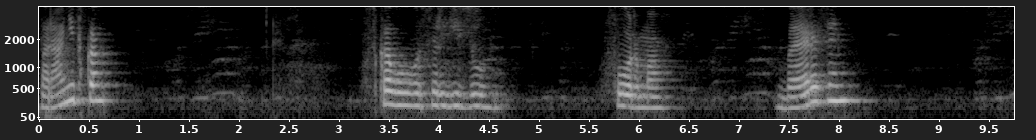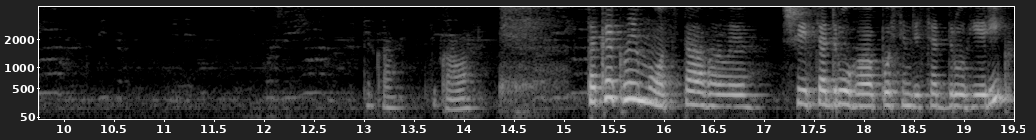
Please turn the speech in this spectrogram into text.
Баранівка. З сервізу форма березень. Така цікава. Таке клеймо ставили 62 по 72 рік.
